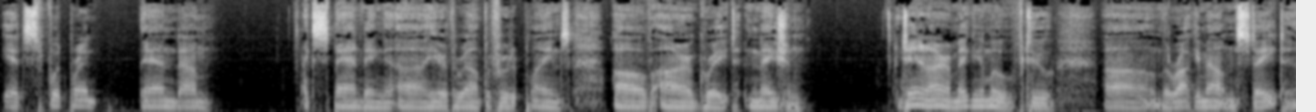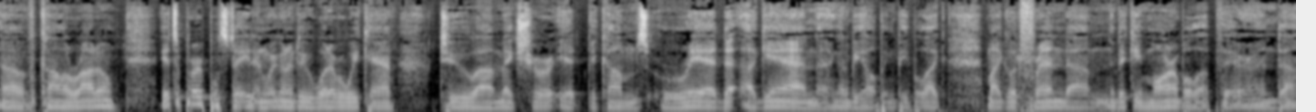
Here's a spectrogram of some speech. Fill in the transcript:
its footprint and um, expanding uh, here throughout the fruited plains of our great nation. Jane and I are making a move to uh, the Rocky Mountain state of Colorado. It's a purple state, and we're going to do whatever we can to uh, make sure it becomes red again. I'm going to be helping people like my good friend um, Vicki Marble up there, and uh,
